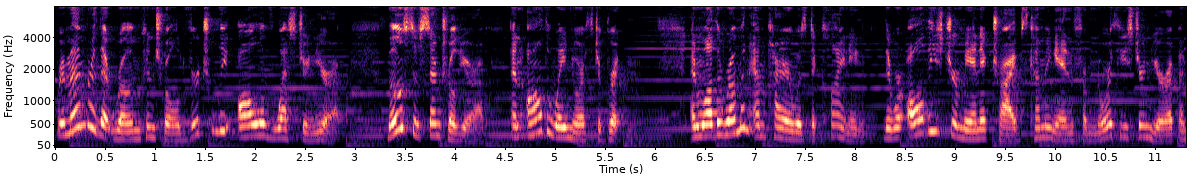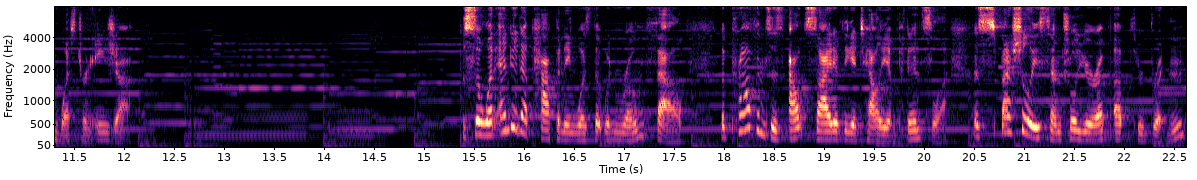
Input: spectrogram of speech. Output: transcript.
Remember that Rome controlled virtually all of Western Europe, most of Central Europe, and all the way north to Britain. And while the Roman Empire was declining, there were all these Germanic tribes coming in from northeastern Europe and Western Asia. So, what ended up happening was that when Rome fell, the provinces outside of the Italian peninsula, especially Central Europe up through Britain,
